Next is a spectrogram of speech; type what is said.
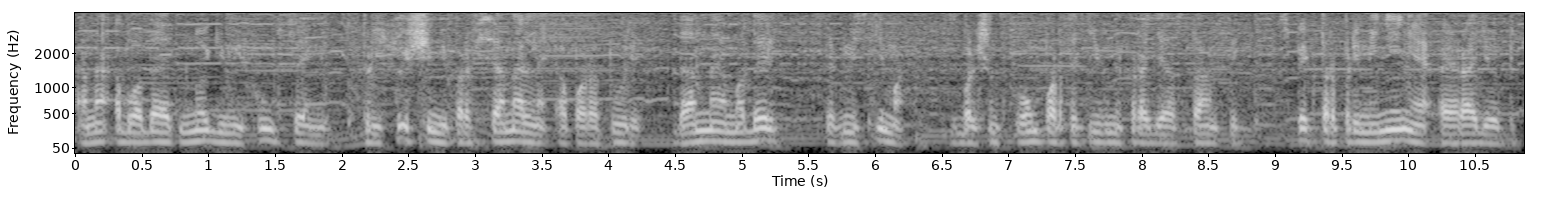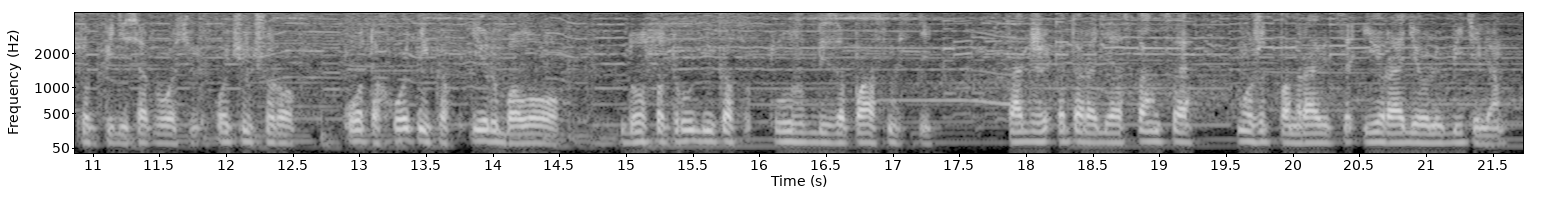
Она обладает многими функциями, присущими профессиональной аппаратуре. Данная модель совместима с большинством портативных радиостанций. Спектр применения iRadio 558 очень широк, от охотников и рыболовов до сотрудников служб безопасности. Также эта радиостанция может понравиться и радиолюбителям –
